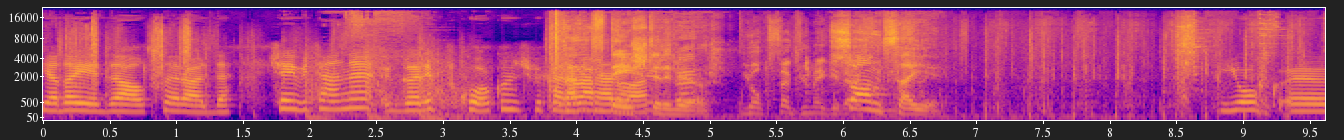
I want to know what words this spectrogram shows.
ya da 7 6 herhalde. Şey bir tane garip korkunç bir karakter Taraf var. değiştiriliyor. Yoksa güme gider. Son sayı. Yok e,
